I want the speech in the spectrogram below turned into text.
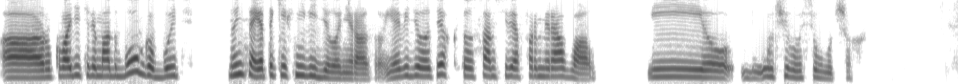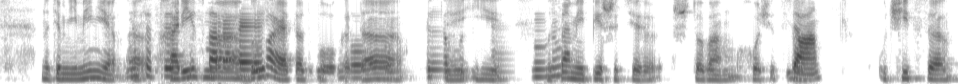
э, руководителем от Бога быть, ну не знаю, я таких не видела ни разу. Я видела тех, кто сам себя формировал и учился у лучших. Но тем не менее, ну, э, харизма бывает от Бога, да, и вы сами пишете, что вам хочется да. учиться.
